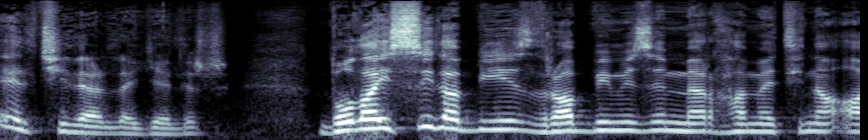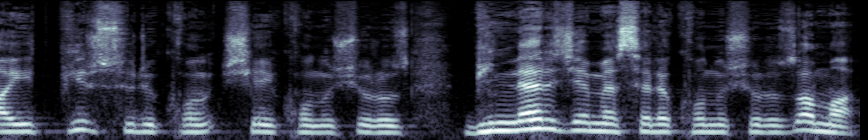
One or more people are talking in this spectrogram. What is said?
Elçilerle gelir. Dolayısıyla biz Rabbimizin merhametine ait bir sürü şey konuşuruz. Binlerce mesele konuşuruz ama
